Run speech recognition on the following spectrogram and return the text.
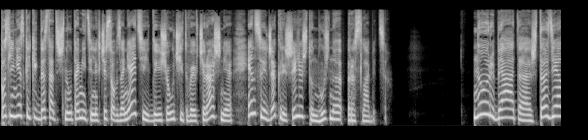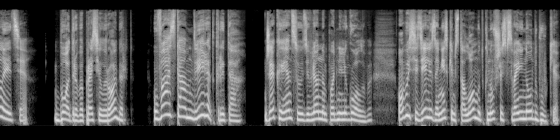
После нескольких достаточно утомительных часов занятий, да еще учитывая вчерашнее, Энса и Джек решили, что нужно расслабиться. «Ну, ребята, что делаете?» — бодро вопросил Роберт. «У вас там дверь открыта?» Джек и Энса удивленно подняли головы. Оба сидели за низким столом, уткнувшись в свои ноутбуки.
